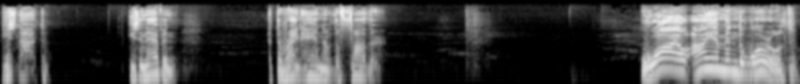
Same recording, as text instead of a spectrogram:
He's not. He's in heaven at the right hand of the Father. While I am in the world,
